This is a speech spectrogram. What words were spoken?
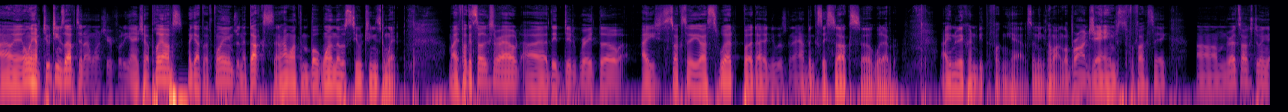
I only have two teams left, and I want to cheer for the NHL playoffs. I got the Flames and the Ducks, and I want them both one of those two teams to win. My fucking Celtics are out. Uh, they did great though. I sucks they got swept, but I knew it was gonna happen because they suck. So whatever. I knew they couldn't beat the fucking Cavs. I mean, come on, LeBron James for fuck's sake. Um, the Red Sox doing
